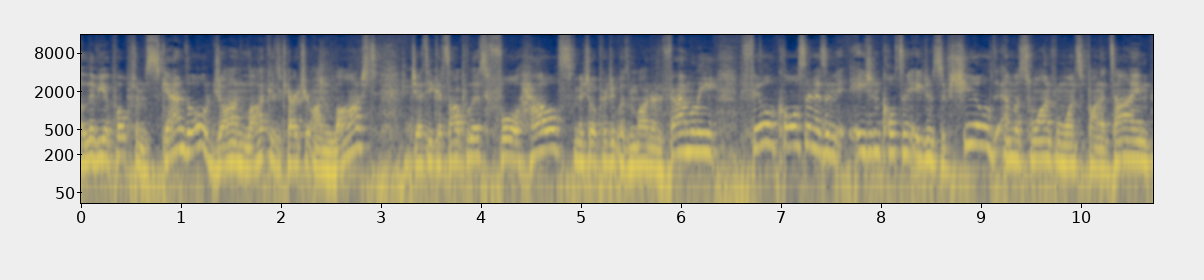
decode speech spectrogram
Olivia Pope from Scandal. John Locke is a character on Lost. Jesse Katsopolis, Full House. Mitchell Pritchett was Modern Family. Phil Coulson as an Agent Coulson, Agents of S.H.I.E.L.D. Emma Swan from Once Upon a Time.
